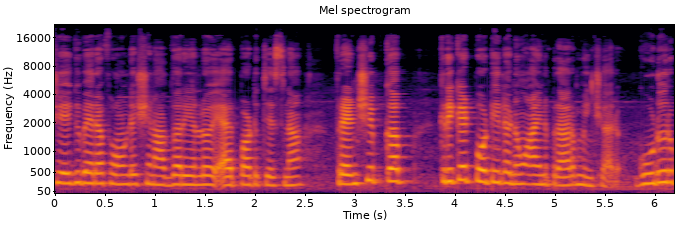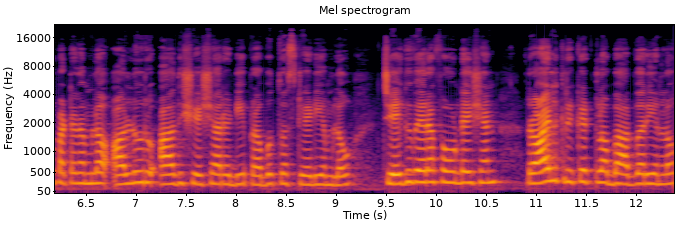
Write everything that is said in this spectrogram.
చేగుబేరా ఫౌండేషన్ ఆధ్వర్యంలో ఏర్పాటు చేసిన ఫ్రెండ్షిప్ కప్ క్రికెట్ పోటీలను ఆయన ప్రారంభించారు. గూడూరు పట్టణంలో అల్లూరు ఆదిశేషారెడ్డి ప్రభుత్వ స్టేడియంలో Che Guevara foundation royal cricket club ఆధ్వర్యంలో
